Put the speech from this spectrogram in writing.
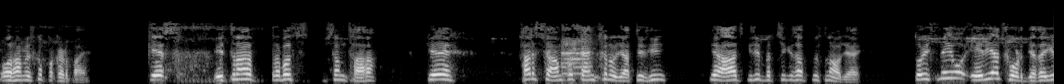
और हम इसको पकड़ पाए। केस इतना ट्रबल सम था कि हर शाम को टेंशन हो जाती थी कि आज किसी बच्चे के साथ कुछ ना हो जाए। तो इसने वो एरिया छोड़ दिया था। ये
